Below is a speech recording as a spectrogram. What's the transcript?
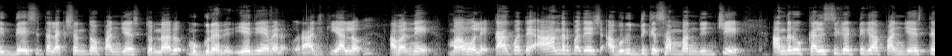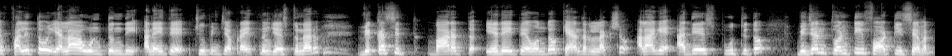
నిర్దేశిత లక్ష్యంతో పనిచేస్తున్నారు ముగ్గురు అనేది. ఏది ఏమైనా రాజకీయాల్లో అవన్నీ మామూలే. కాకపోతే ఆంధ్రప్రదేశ్ అభివృద్ధికి సంబంధించి అందరూ కలిసికట్టుగా పనిచేస్తే ఫలితం ఎలా ఉంటుంది అనైతే చూపించే ప్రయత్నం చేస్తున్నారు వికసిత్ భారత్ ఏదైతే ఉందో కేంద్ర లక్ష్యం అలాగే అదే స్ఫూర్తితో vision twenty forty seven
